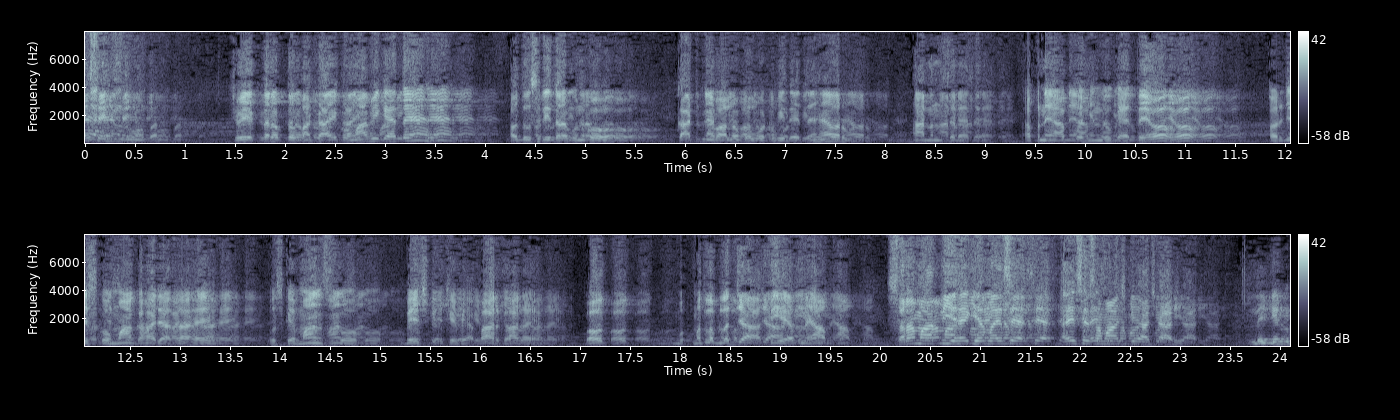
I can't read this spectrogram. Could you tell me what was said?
ऐसे हिंदुओं पर। जो एक तरफ तो गाय को माँ भी कहते हैं और दूसरी तरफ उनको काटने वालों को वोट भी देते हैं और आनंद से रहते हैं। अपने आप को हिंदू कहते हो और जिसको माँ कहा जाता है, उसके मांस को बेच करके व्यापार कर रहे हैं। बहुत मतलब लज्जा आती है अपने आप शर्म आती है कि हम ऐसे ऐसे समाज के आचार्य लेकिन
